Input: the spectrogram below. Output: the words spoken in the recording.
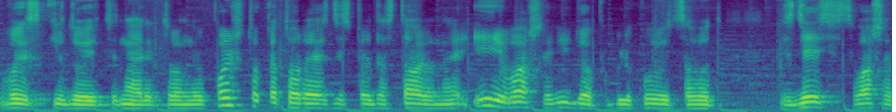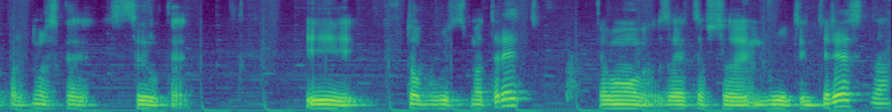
Вы скидываете на электронную почту, которая здесь предоставлена, и ваше видео публикуется вот здесь с вашей партнерской ссылкой. И кто будет смотреть, кому за это все будет интересно,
